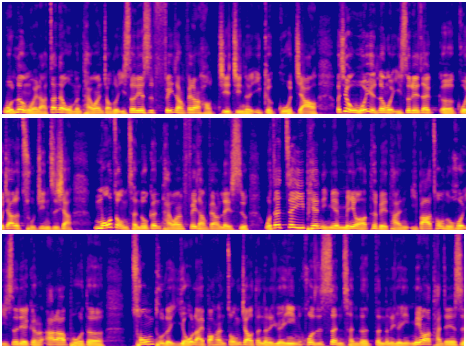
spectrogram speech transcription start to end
我认为啦，站在我们台湾角度，以色列是非常非常好接近的一个国家哦。而且我也认为以色列在呃国家的处境之下，某种程度跟台湾非常非常类似。我在这一篇里面没有要特别谈以巴冲突或以色列跟阿拉伯的。冲突的由来，包含宗教等等的原因，或是圣城的等等的原因，没有要谈这件事。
